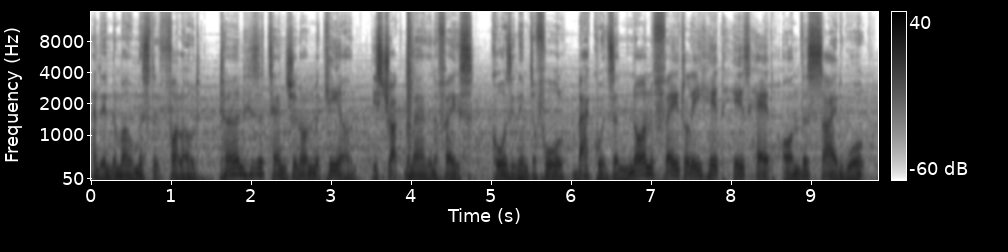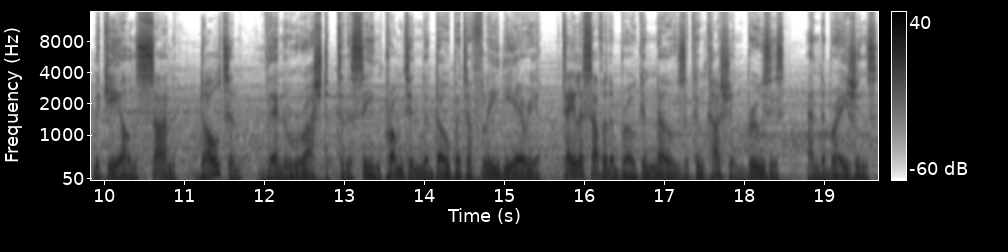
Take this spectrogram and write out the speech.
and in the moments that followed, turned his attention on McKeon. He struck the man in the face, causing him to fall backwards and non-fatally hit his head on the sidewalk. McKeon's son, Dalton, then rushed to the scene, prompting the Nadopa to flee the area. Taylor suffered a broken nose, a concussion, bruises, and abrasions.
